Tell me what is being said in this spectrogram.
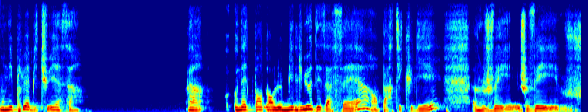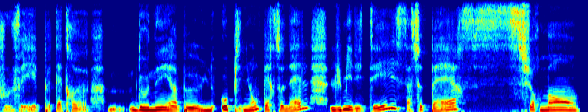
on n'est plus habitué à ça. Honnêtement, dans le milieu des affaires en particulier, euh, je vais, je vais, je vais peut-être euh, donner un peu une opinion personnelle. L'humilité, ça se perd sûrement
